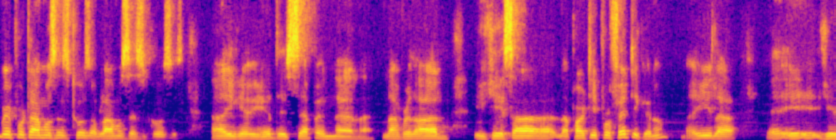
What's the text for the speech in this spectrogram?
reportamos esas cosas, hablamos de esas cosas, ahí que gente sepan la, la, verdad y que esa la parte profética, ¿no? Ahí la, eh, eh,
